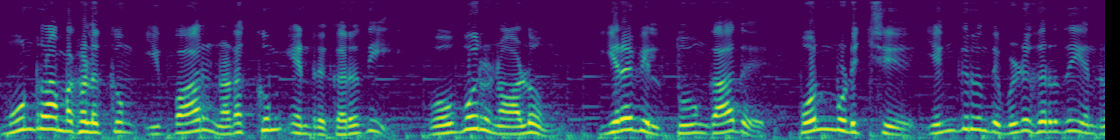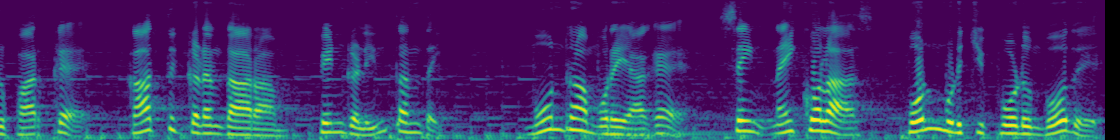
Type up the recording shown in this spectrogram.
மூன்றாம் மகளுக்கும் இவ்வாறு நடக்கும் என்று கருதி ஒவ்வொரு நாளும் இரவில் தூங்காது பொன் முடிச்சு எங்கிருந்து விழுகிறது என்று பார்க்க காத்து கிடந்தாராம் பெண்களின் தந்தை. மூன்றாம் முறையாக செயின்ட் நைக்கோலாஸ் பொன் முடிச்சு போடும்போது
